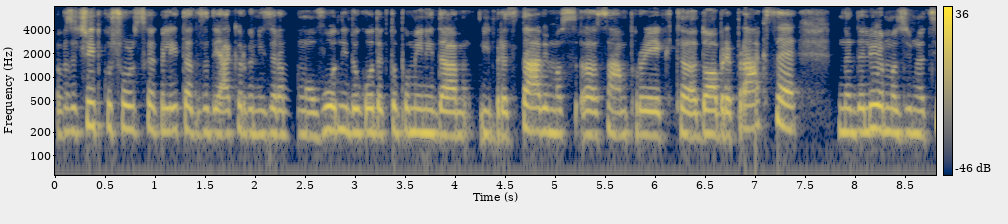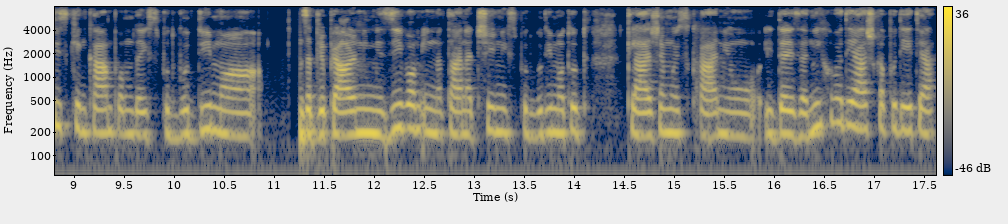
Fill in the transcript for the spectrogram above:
v začetku šolskega leta za dijake organiziramo uvodni dogodek, to pomeni, da jih predstavimo eh, sam projekt eh, dobre prakse, nadaljujemo z gimnacijskim kampom, da jih spodbudimo za pripravljenim izzivom in na ta način jih spodbudimo tudi k lažjemu iskanju idej za njihova dijaška podjetja.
